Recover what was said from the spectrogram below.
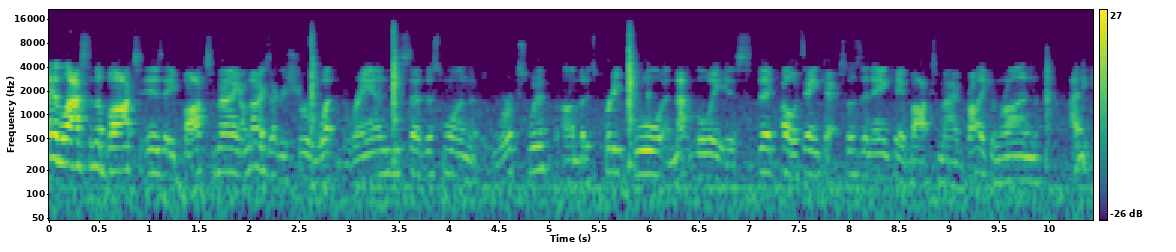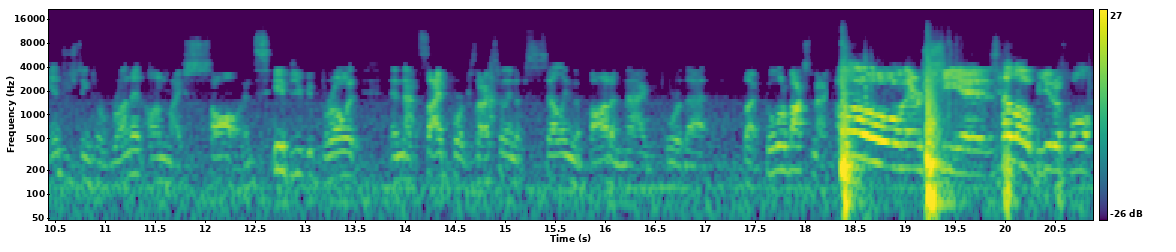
And last in the box is a box mag. I'm not exactly sure what brand he said this one works with, um, but it's pretty cool, and that boy is thick. Oh, it's A&K, so this is an A&K box mag. Probably can run, I'd be interesting to run it on my saw and see if you could throw it in that side port, because I actually end up selling the bottom mag for that. But cool little box mag. Oh, there she is. Hello, beautiful.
